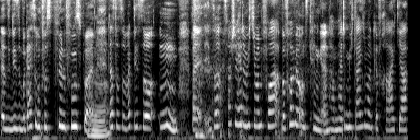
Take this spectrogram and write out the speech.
also diese Begeisterung fürs, für den Fußball. Ja. Das ist so wirklich so, mh. Mm. Weil so, zum Beispiel hätte mich jemand vor, bevor wir uns kennengelernt haben, hätte mich da jemand gefragt, ja,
